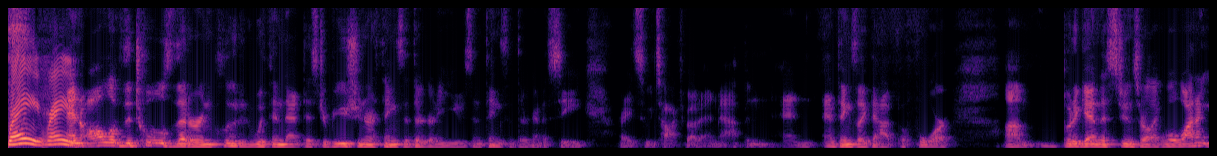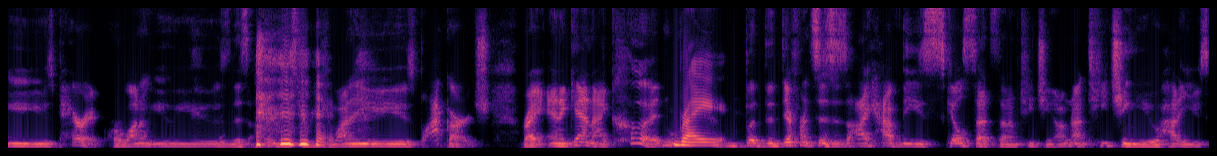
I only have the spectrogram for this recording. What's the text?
right, right. And all of the tools that are included within that distribution are things that they're going to use and things that they're going to see, right? So we talked about Nmap and and and things like that before. Um, but again, the students are like, well, why don't you use Parrot or why don't you use this other distribution? why don't you use Black Arch, right? And again, I could, right. but the difference is, is I have these skill sets that I'm teaching. I'm not teaching you how to use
